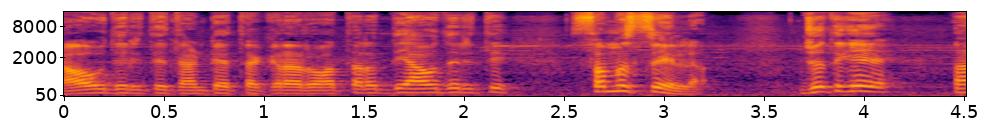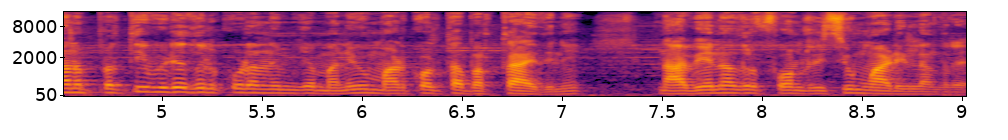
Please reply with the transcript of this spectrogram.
ಯಾವುದೇ ರೀತಿ ತಂಟೆ ತಕರಾರು, ಆ ಥರದ್ದು ಯಾವುದೇ ರೀತಿ ಸಮಸ್ಯೆ ಇಲ್ಲ. ಜೊತೆಗೆ ನಾನು ಪ್ರತಿ ವಿಡಿಯೋದಲ್ಲೂ ಕೂಡ ನಿಮಗೆ ಮನವಿ ಮಾಡ್ಕೊಳ್ತಾ ಬರ್ತಾ ಇದ್ದೀನಿ. ನಾವೇನಾದರೂ ಫೋನ್ ರಿಸೀವ್ ಮಾಡಿಲ್ಲ ಅಂದರೆ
